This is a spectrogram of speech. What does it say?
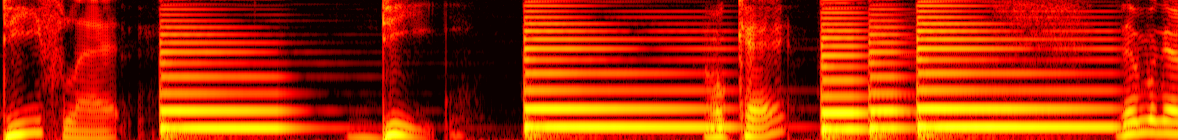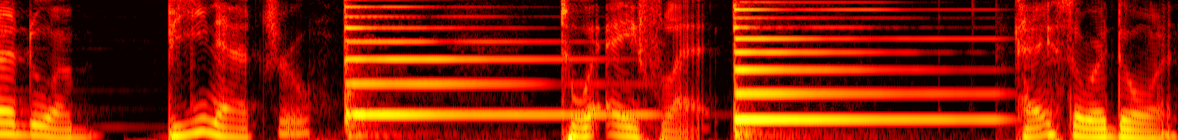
D flat, D. Okay, then we're gonna do a B natural to an A flat. Okay, so we're doing.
